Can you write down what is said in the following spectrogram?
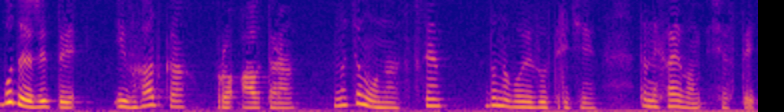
буде жити і згадка про автора. На цьому у нас все. До нової зустрічі та нехай вам щастить.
